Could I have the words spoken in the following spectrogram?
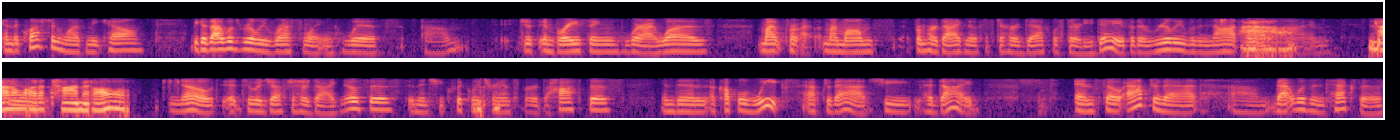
And the question was, Mekel, because I was really wrestling with um, just embracing where I was. My from my mom's from her diagnosis to her death was 30 days, so there really was not a lot of time. Not a lot of time at all. no to, to adjust to her diagnosis and then she quickly Mhm. transferred to hospice and then a couple of weeks after that she had died and so after that um that was in Texas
